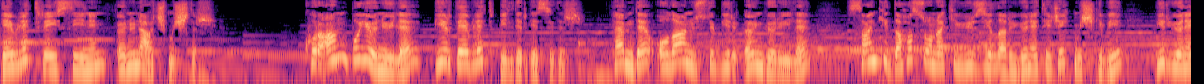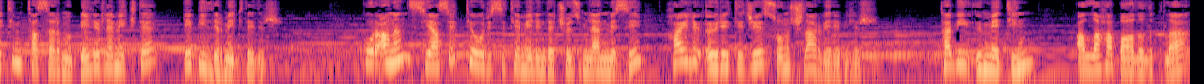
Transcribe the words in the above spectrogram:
devlet reisliğinin önünü açmıştır. Kur'an bu yönüyle bir devlet bildirgesidir. Hem de olağanüstü bir öngörüyle sanki daha sonraki yüzyılları yönetecekmiş gibi bir yönetim tasarımı belirlemekte ve bildirmektedir. Kur'an'ın siyaset teorisi temelinde çözümlenmesi hayli öğretici sonuçlar verebilir. Tabi ümmetin Allah'a bağlılıkla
